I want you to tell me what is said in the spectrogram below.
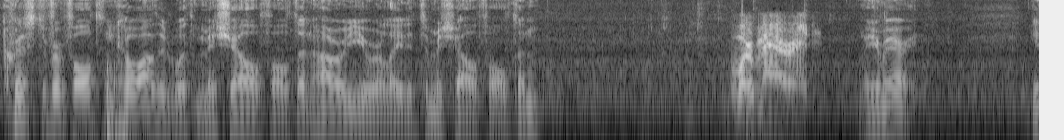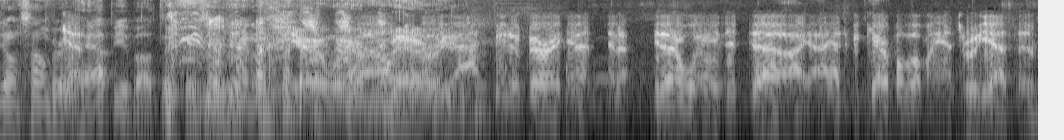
Christopher Fulton, co-authored with Michelle Fulton. How are you related to Michelle Fulton? We're married. Well, you're married. You don't sound very Yes. happy about that, Christopher. You're gonna- yeah, we're Well, married. you asked me in a very in a, in a, in a way that uh, I, I had to be careful about my answer. Yes, I'm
